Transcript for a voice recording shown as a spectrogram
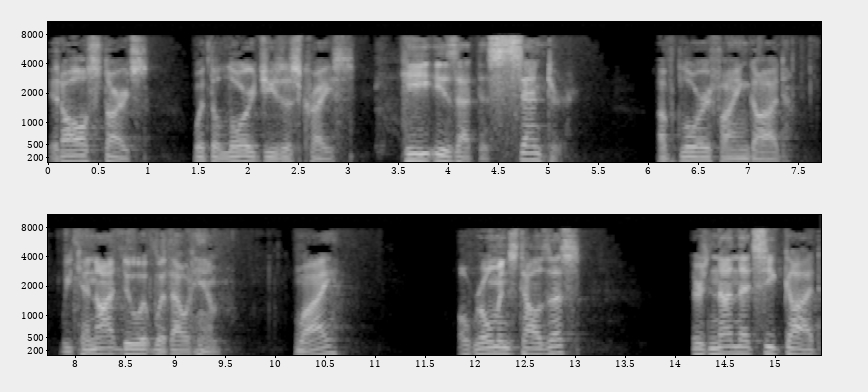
It all starts with the Lord Jesus Christ. He is at the center of glorifying God. We cannot do it without Him. Why? Well, Romans tells us there's none that seek God.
